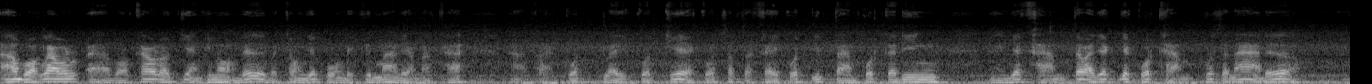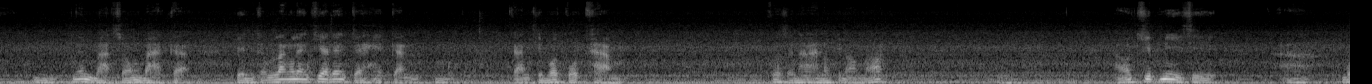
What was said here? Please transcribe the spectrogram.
เอาบอกเราอ่าบอกข้าวเราแจ้งพี่น้องเด้อบัดช่องเย็บปวงเด็กขึ้นมาแล้วนะคะอ่าฝากกดไลค์กดแชร์กดซับสไครต์กดติดตามกดกระดิ่งย่าขาม แต่ว่าย่าอย่ากดขามโฆษณาเด้ออืมเงินบาทสองบาทก็ เป็นกำลังแรงเชียร์แรงใจให้กัน การที่ว่ากดขามโฆษณาเนาะพี่น้องเนาะเอาคลิปนี้สิโบ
